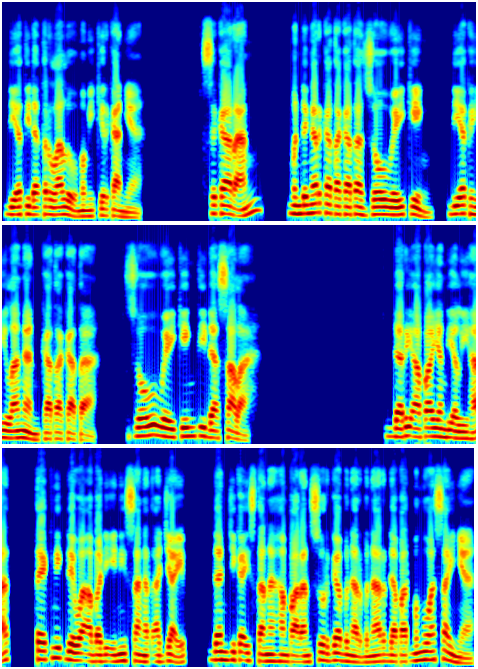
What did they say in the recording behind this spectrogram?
dia tidak terlalu memikirkannya. Sekarang, mendengar kata-kata Zhou Weiqing, dia kehilangan kata-kata. Zhou Weiqing tidak salah. Dari apa yang dia lihat, teknik Dewa Abadi ini sangat ajaib, dan jika Istana Hamparan Surga benar-benar dapat menguasainya,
